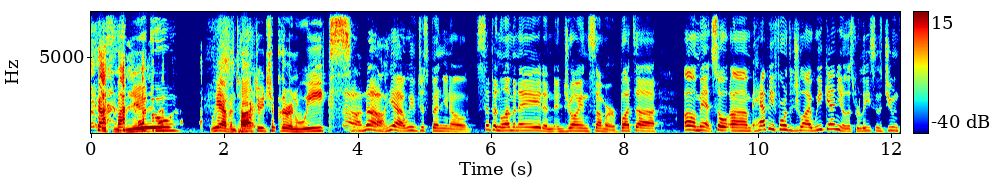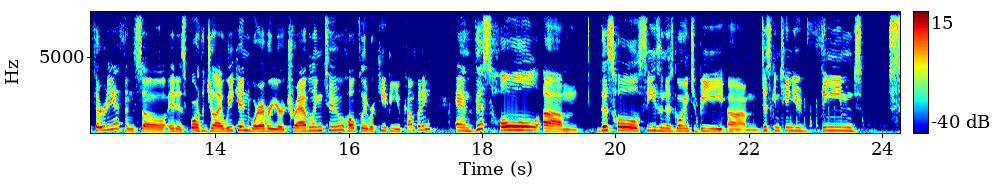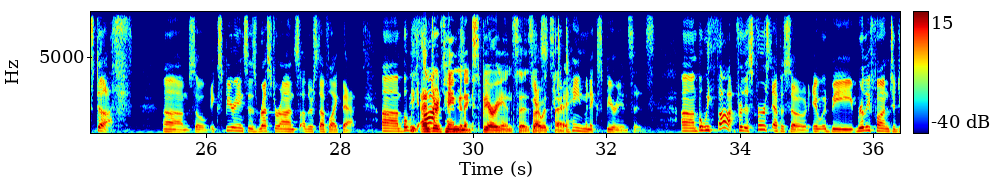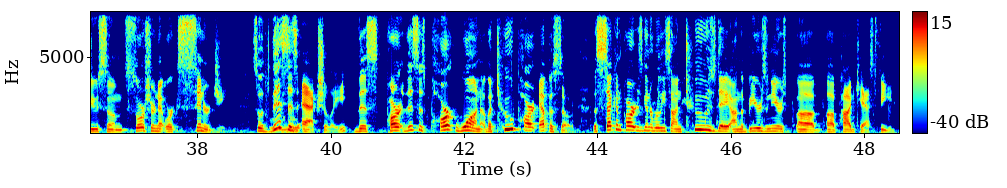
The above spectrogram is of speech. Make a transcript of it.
This is new. We haven't talked to each other in weeks. Oh no, yeah, we've just been, you know, sipping lemonade and enjoying summer. But uh oh man, so um happy 4th of July weekend. You know, this releases June 30th and so it is 4th of July weekend wherever you're traveling to. Hopefully we're keeping you company. And this whole um this whole season is going to be um discontinued themed stuff. Um, so experiences, restaurants, other stuff like that. Um, but we thought- entertainment experiences, I would say. entertainment experiences. Um, but we thought for this first episode, it would be really fun to do some Sorcerer Network synergy. So this is actually this part. This is part one of a two-part episode. The second part is going to release on Tuesday on the Beers and Ears uh, uh, podcast feed.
